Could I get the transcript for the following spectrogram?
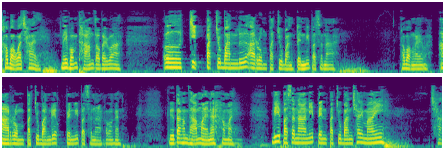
เขาบอกว่าใช่ นี่ผมถามต่อไปว่า เออจิตปัจจุบันหรืออารมณ์ปัจจุบันเป็นวิปัสนา เขาบอกไง อารมณ์ปัจจุบันเรียกเป็นวิปัสนาเขาบอกกัน คือตั้งคำถามใหม่นะทำไมวิปัสนานี้เป็นปัจจุบันใช่ไหมใช่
